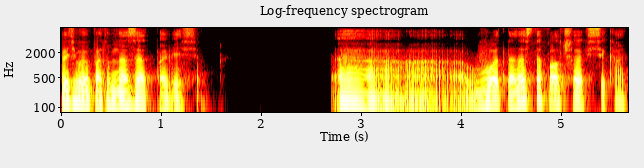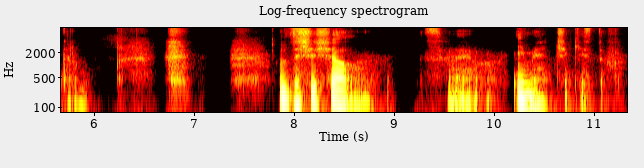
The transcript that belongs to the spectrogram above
давайте мы ее потом назад повесим. А, вот, на нас напал человек с секатором. Он защищал свое имя чекистов.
